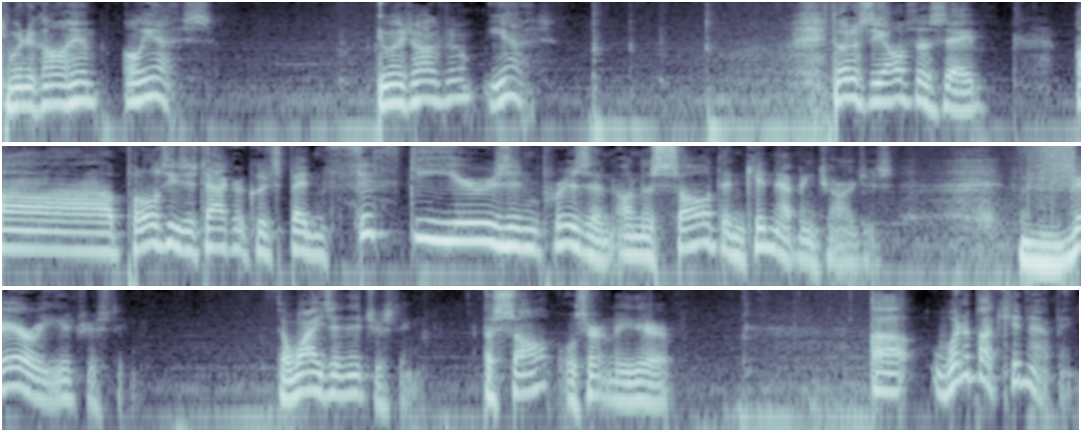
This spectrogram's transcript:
you want to call him? Oh, yes. You want to talk to him? Yes. Notice they also say uh, Pelosi's attacker could spend 50 years in prison on assault and kidnapping charges. Very interesting. Now, why is it interesting? Assault? Well, certainly there. Uh, what about kidnapping?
